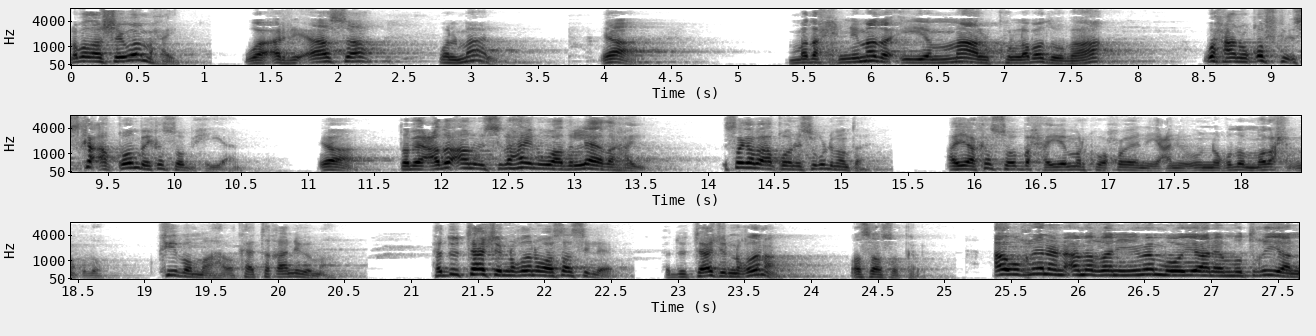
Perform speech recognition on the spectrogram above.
Labadaa shay waa maxay? Waa alri'aasa waalmaal ya madaxnimada iyo maalku labaduba waxaanu qofku iska aqoon bay ka soo bixiyaan. Ya dabeecado aanu islahayn waad leedahay. Isagaba aqoon isugu dhiman tahay. Ayaa ka soo baxaya markuu waxaweyan yani uu noqdo madax noqdo kiiba maaha kaa maaha. Hadduu taajir noqdona waa saasi leeg hadduu taajir noqdona waa saasoo kale. Aw ghinan ama haninimo mooyaane mudqiyan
